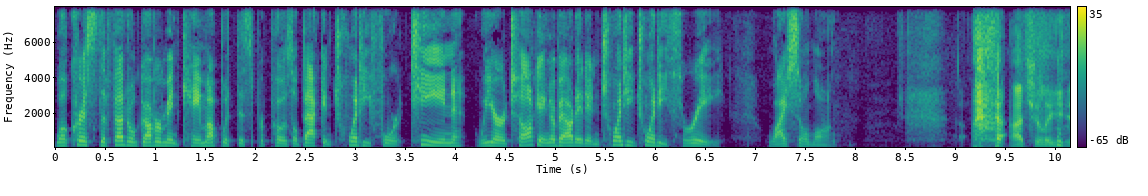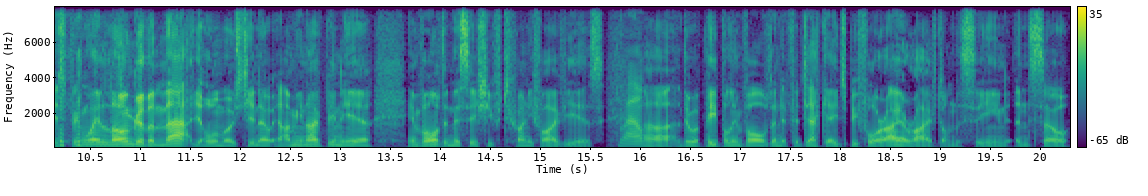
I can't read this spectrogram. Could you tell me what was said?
Well, Chris, the federal government came up with this proposal back in 2014. We are talking about it in 2023. Why so long? Actually, it's been way longer than that, almost. You know, I mean, I've been here involved in this issue for 25 years. Wow. Uh, there were people involved in it for decades before I arrived on the scene, and so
